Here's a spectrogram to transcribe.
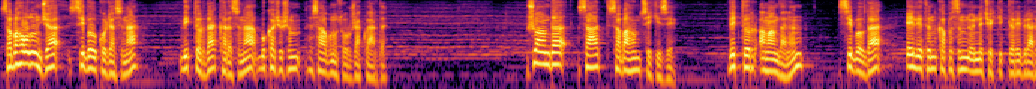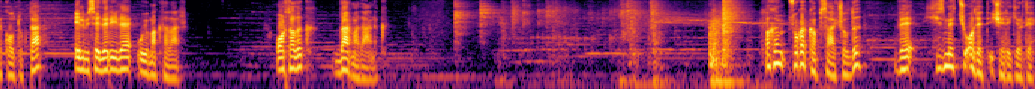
Sabah olunca Sybil kocasına, Victor da karısına bu kaçışın hesabını soracaklardı. Şu anda saat sabahın sekizi. Victor Amanda'nın, Sybil da Elliot'ın kapısının önüne çektikleri birer koltukta elbiseleriyle uyumaktalar. Ortalık darmadağınık. Bakın sokak kapısı açıldı ve hizmetçi Odet içeri girdi.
